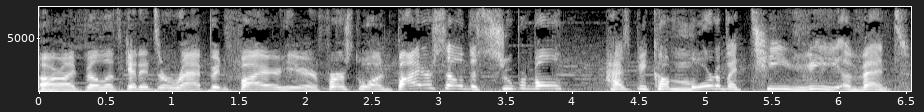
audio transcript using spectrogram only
All right, Bill, let's get into rapid fire here. First one buy or sell the Super Bowl has become more of a TV event.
